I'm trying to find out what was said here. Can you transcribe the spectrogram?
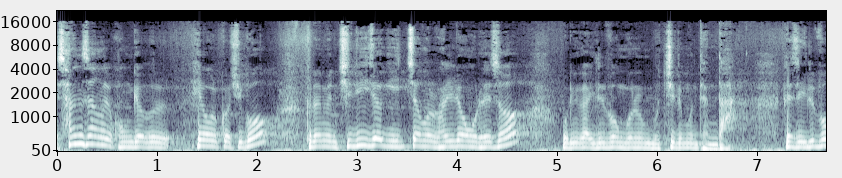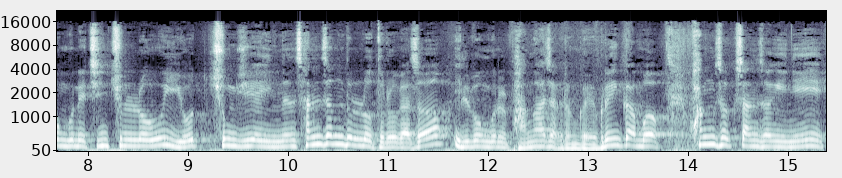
산성을 공격을 해올 것이고 그러면 지리적 이점을 활용을 해서 우리가 일본군을 무찌르면 된다. 그래서 일본군의 진출로의 요충지에 있는 산성들로 들어가서 일본군을 방어하자 그런 거예요. 그러니까 뭐 황석산성이니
